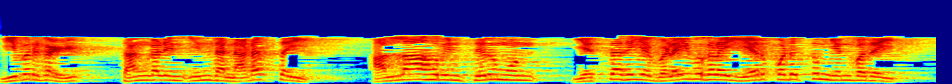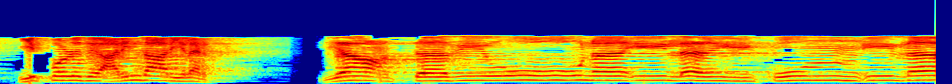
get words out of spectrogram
இவர்கள் தங்களின் இந்த நடத்தை அல்லாஹுவின் திருமுன் எத்தகைய விளைவுகளை ஏற்படுத்தும் என்பதை இப்பொழுது அறிந்தார் இலர் يعتذرون إليكم إذا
